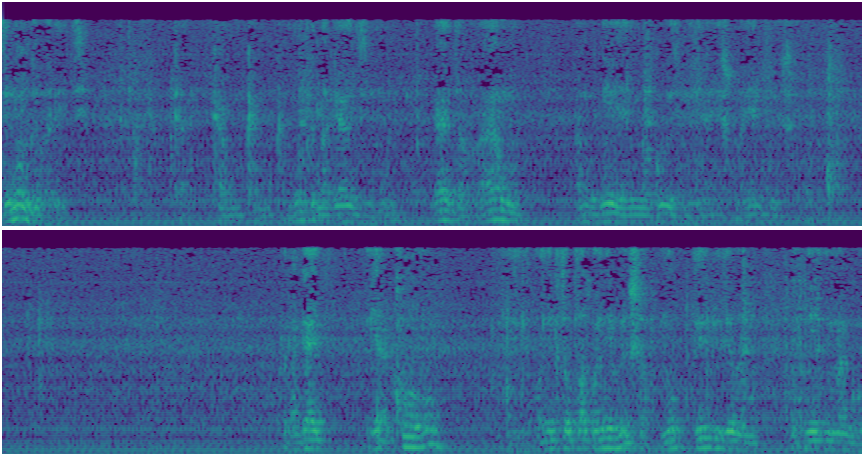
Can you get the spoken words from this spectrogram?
Зимон говорить. Кому, кому, кому предлагают Зимон? Предлагают Аврааму, а мне я не могу изменять, Ишмаэль будет помогает Якову, никто плохой не вышел. Ну, ты ему, вот нет, не могу.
